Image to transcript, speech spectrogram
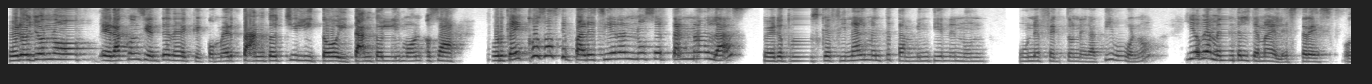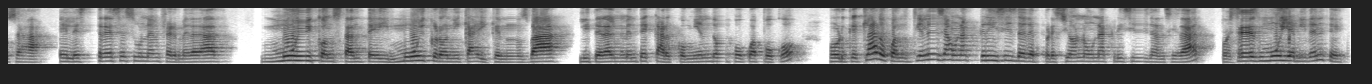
pero yo no era consciente de que comer tanto chilito y tanto limón, o sea, porque hay cosas que parecieran no ser tan malas, pero pues que finalmente también tienen un, un efecto negativo, ¿no? Y obviamente el tema del estrés, o sea, el estrés es una enfermedad muy constante y muy crónica y que nos va literalmente carcomiendo poco a poco, porque claro, cuando tienes ya una crisis de depresión o una crisis de ansiedad, pues es muy evidente,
